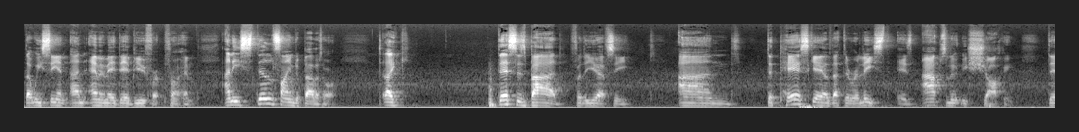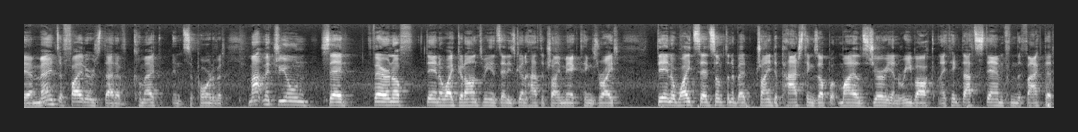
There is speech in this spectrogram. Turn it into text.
that we see an, an MMA debut for, from him. And he's still signed with Bellator. Like, this is bad for the UFC. And the pay scale that they released is absolutely shocking. The amount of fighters that have come out in support of it. Matt Mitrione said, fair enough. Dana White got on to me and said he's going to have to try and make things right. Dana White said something about trying to patch things up with Myles Jury and Reebok, and I think that stemmed from the fact that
